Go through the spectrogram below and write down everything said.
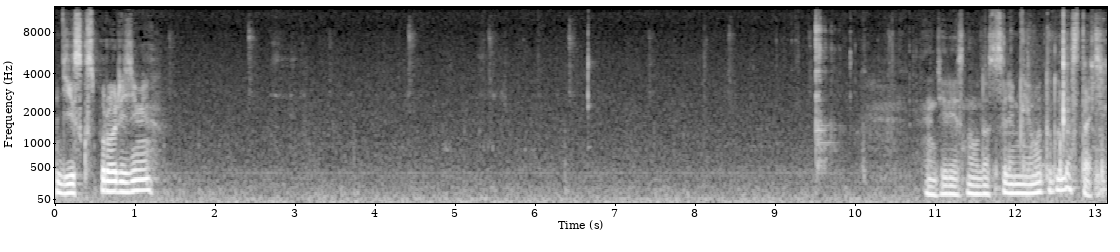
диск с прорезями. Интересно, удастся ли мне его туда достать.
